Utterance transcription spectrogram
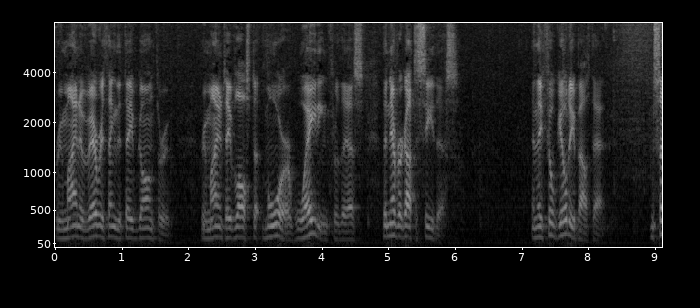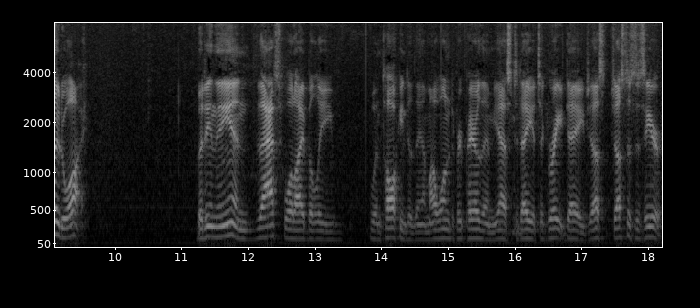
reminded of everything that they've gone through, reminded they've lost more waiting for this that never got to see this. And they feel guilty about that. And so do I. But in the end, that's what I believe when talking to them. I wanted to prepare them. Yes, today it's a great day. Just, justice is here.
